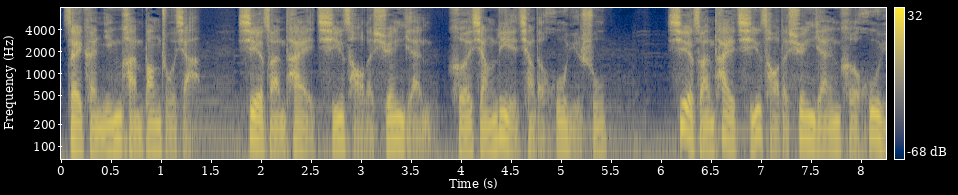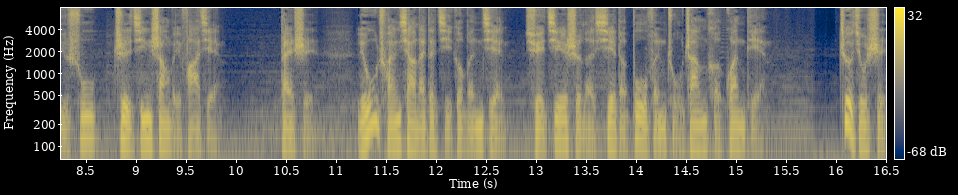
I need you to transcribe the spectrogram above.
在肯宁汉帮助下，谢纂泰起草了宣言和向列强的呼吁书。谢纂泰起草的宣言和呼吁书至今尚未发现，但是流传下来的几个文件却揭示了谢的部分主张和观点，这就是。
